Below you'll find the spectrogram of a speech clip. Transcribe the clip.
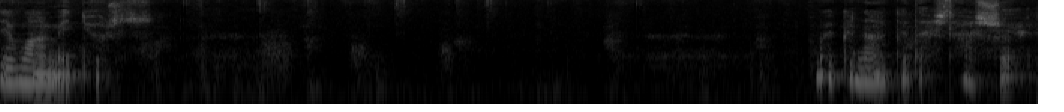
devam ediyoruz. Bakın arkadaşlar şöyle.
